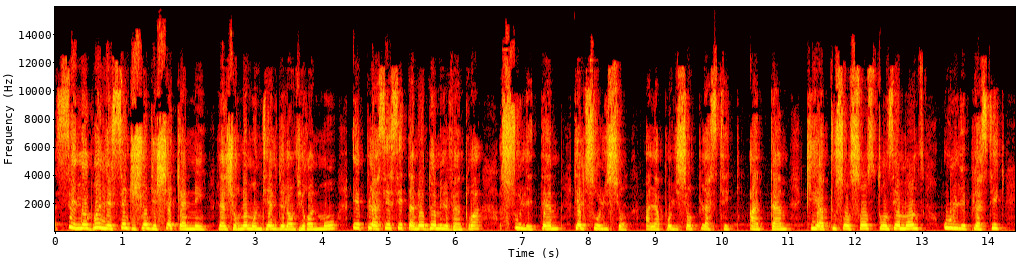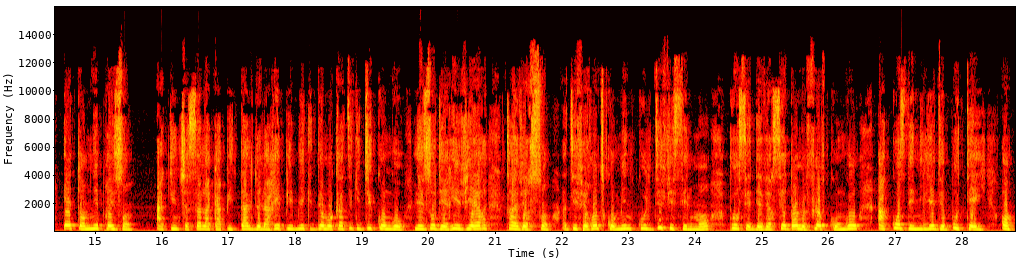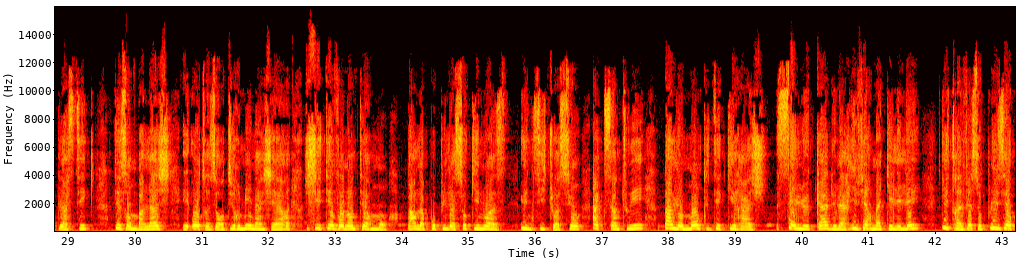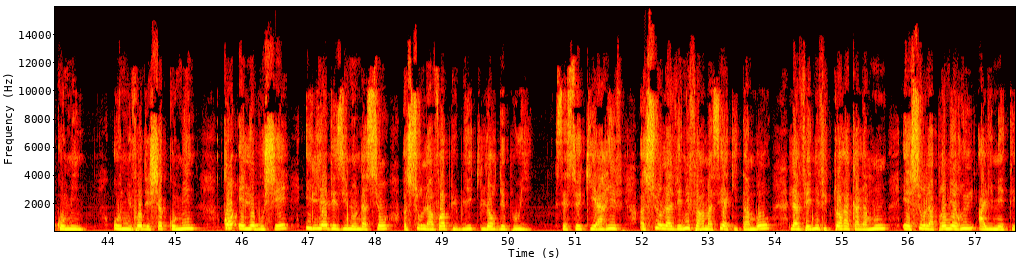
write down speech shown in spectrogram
Célébrer le 5 juin de chaque année, la journée mondiale de l'environnement est placée cette année 2023 sous le thème Quelle solution à la pollution plastique Un thème qui a tout son sens dans un monde où le plastique est omniprésent. À Kinshasa, la capitale de la République démocratique du Congo, les eaux des rivières traversant différentes communes coulent difficilement pour se déverser dans le fleuve Congo à cause des milliers de bouteilles en plastique, des emballages et autres ordures ménagères jetées volontairement par la population quinoise une situation accentuée par le manque d'équirage. C'est le cas de la rivière Makelele qui traverse plusieurs communes. Au niveau de chaque commune, quand elle est bouchée, il y a des inondations sur la voie publique lors des pluies. C'est ce qui arrive sur l'avenue Pharmacie à Kitambo, l'avenue Victoire à Kalamou et sur la première rue à Limete.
